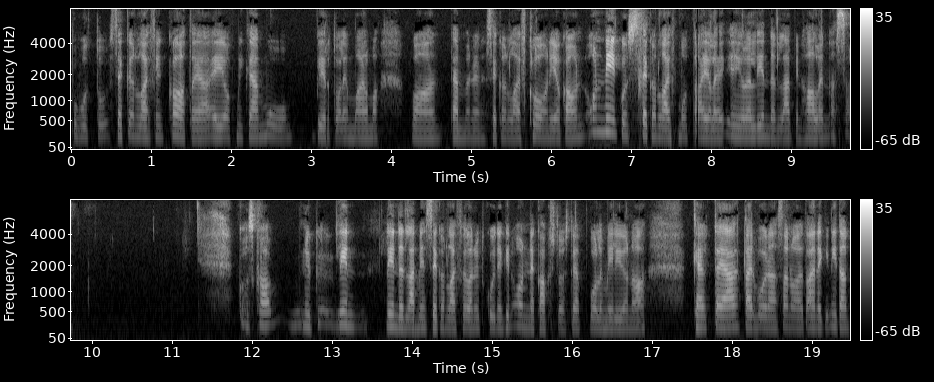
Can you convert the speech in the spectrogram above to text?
puhuttu Second Lifein kaataja ei ole mikään muu virtuaalimaailma, vaan tämmöinen Second Life-klooni, joka on, on niin kuin Second Life, mutta ei ole, ei ole Linden Labin hallinnassa. Koska nyky, Linden Labin Second Lifella nyt kuitenkin on ne 12,5 miljoonaa käyttäjää, tai voidaan sanoa, että ainakin niitä on,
